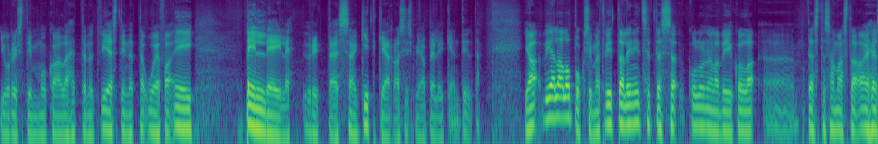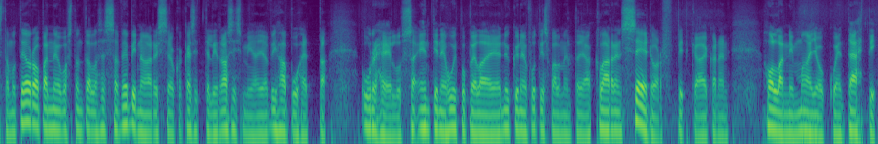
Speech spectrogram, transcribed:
juristin mukaan lähettänyt viestin, että UEFA ei pelleille yrittäessään kitkeä rasismia pelikentiltä. Ja vielä lopuksi, mä twiittailin itse tässä kuluneella viikolla äh, tästä samasta aiheesta, mutta Euroopan neuvoston tällaisessa webinaarissa, joka käsitteli rasismia ja vihapuhetta urheilussa, entinen huippupelaaja ja nykyinen futisvalmentaja Clarence Seedorf, pitkäaikainen Hollannin maajoukkueen tähti,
